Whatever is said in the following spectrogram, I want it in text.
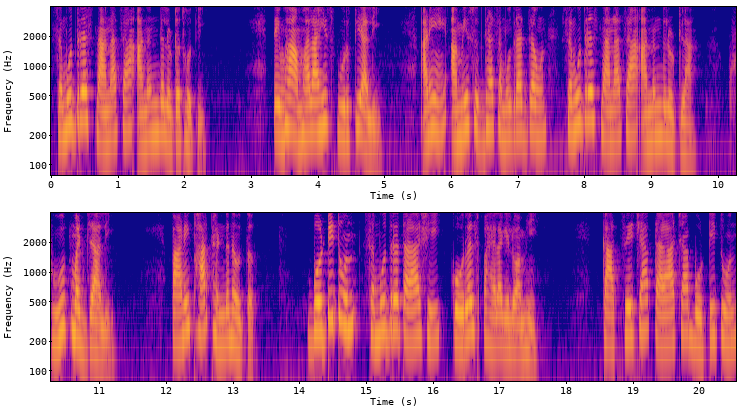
समुद्र स्नानाचा आनंद लुटत होती. तेव्हा आम्हालाही स्फूर्ती आली आणि आम्हीसुद्धा समुद्रात जाऊन समुद्र स्नानाचा आनंद लुटला. खूप मज्जा आली. पाणी फार थंड नव्हतं. बोटीतून समुद्र तळाशी कोरल्स पाहायला गेलो आम्ही. काचेच्या तळाच्या बोटीतून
